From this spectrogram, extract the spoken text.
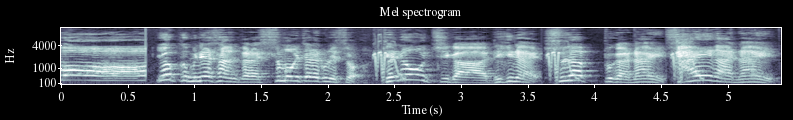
もうよく皆さんから質問いただくんですよ。手の内ができない。スナップがない。さえがない。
